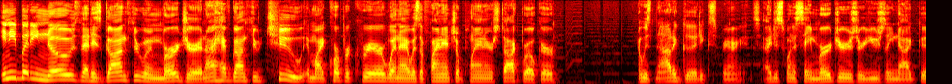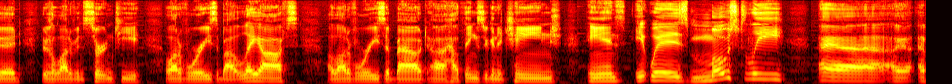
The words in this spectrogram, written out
anybody knows that has gone through a merger, and I have gone through two in my corporate career when I was a financial planner, stockbroker it was not a good experience. I just want to say mergers are usually not good. There's a lot of uncertainty, a lot of worries about layoffs, a lot of worries about uh, how things are going to change. And it was mostly uh, a,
